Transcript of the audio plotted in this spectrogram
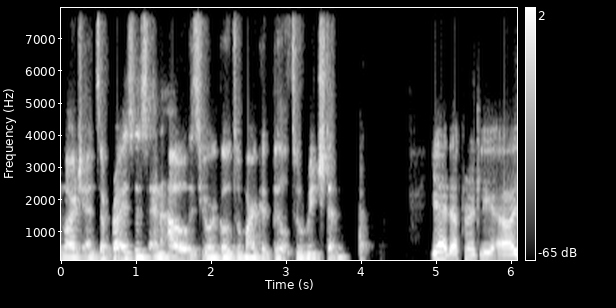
large enterprises and how is your go to market build to reach them? Yeah, definitely. Uh,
